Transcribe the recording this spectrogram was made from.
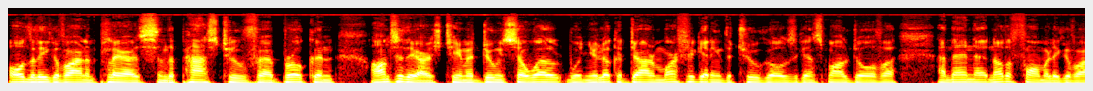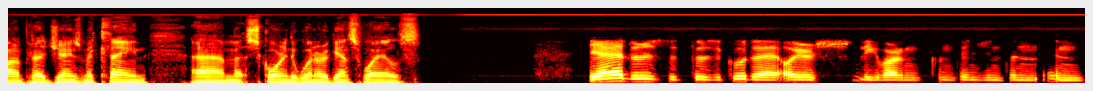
all the League of Ireland players in the past who've uh, broken onto the Irish team and doing so well, when you look at Daryl Murphy getting the two goals against Moldova, and then another former League of Ireland player, James McLean, um, scoring the winner against Wales. Yeah, there's there's a good uh, Irish League of Ireland contingent in, in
